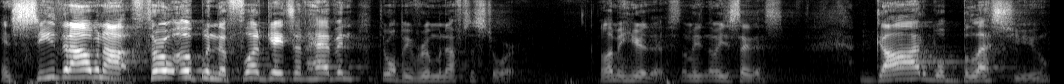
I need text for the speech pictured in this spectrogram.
And see that I will not throw open the floodgates of heaven, there won't be room enough to store it. Let me hear this. Let me, let me just say this. God will bless you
